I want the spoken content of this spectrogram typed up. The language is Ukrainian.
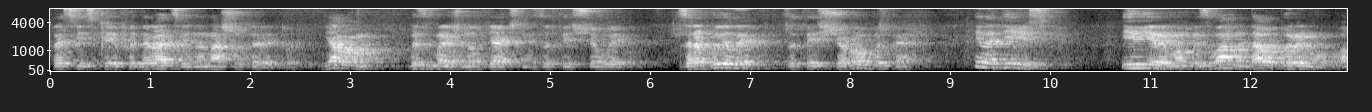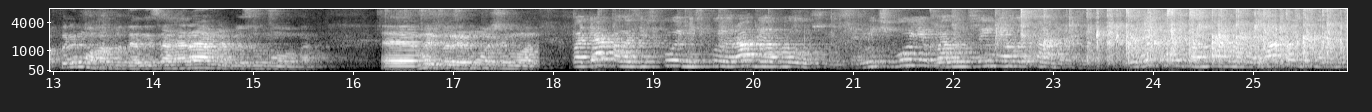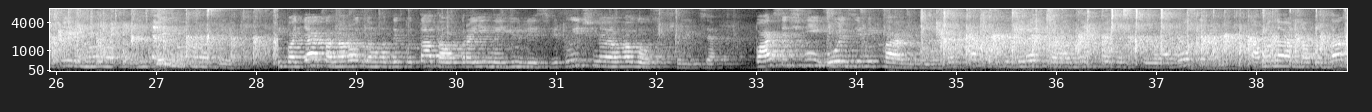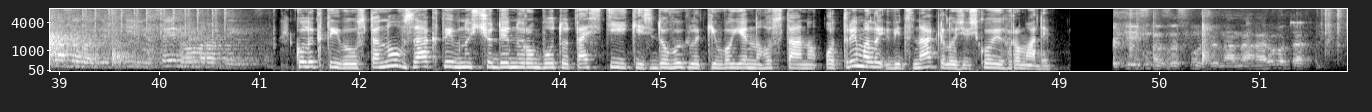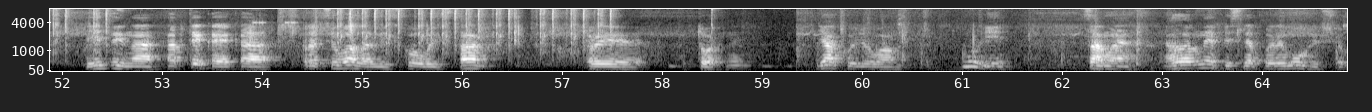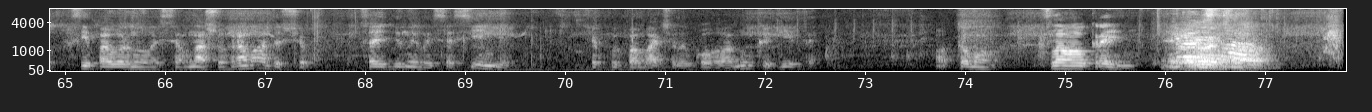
Російської Федерації на нашу територію. Я вам безмежно вдячний за те, що ви зробили, за те, що робите. І надіюсь, і віримо ми з вами да, у перемогу. Перемога буде не за горами, безумовно. Е, Ми переможемо. Подяка Лазівської міської ради оголошується Мічвої Валентині Олександрівні, директору комунального закладу Лазівської номер ліцей номер 1. І подяка народного депутата України Юлії Світличної оголошується Пасічній Ользі Михайлівні, заступнику директора господарської роботи комунального закладу Лазівський ліцей номер 1. Колективи установ за активну щоденну роботу та стійкість до викликів воєнного стану отримали відзнаки Лозівської громади. Дійсно заслужена нагорода. Єдина аптека, яка працювала військовий стан при вторгненні. Дякую вам. Ну і саме головне після перемоги, щоб всі повернулися в нашу громаду, щоб соєдинилися сім'ї, щоб ви побачили, в кого онуки, діти. От тому слава Україні! Героям слава!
